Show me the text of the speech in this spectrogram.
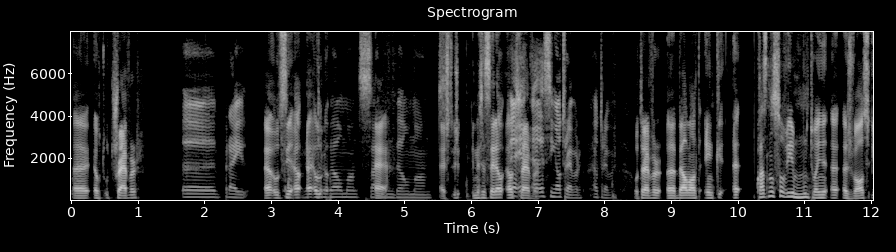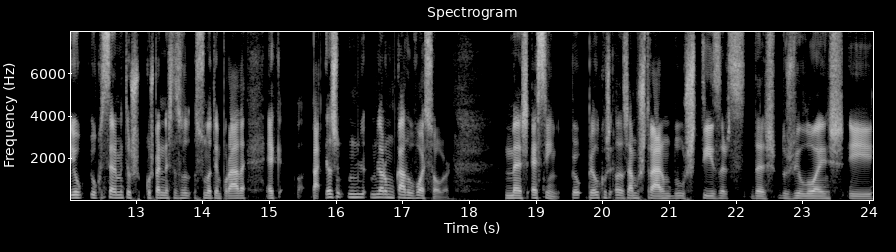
ah, é o, o Trevor. Uh. É é- é Victor Belmont, Simon Belmont. nesta série é o, é Trevor. É, é, sim, é o Trevor. É o Trevor. o Trevor uh, Belmont, em que uh, quase não se ouvia muito bem uh, as vozes. Eu, eu sinceramente, o que espero nesta se- segunda temporada é que pá, eles mel- melhoram um bocado o voice-over. Mas é assim, pelo, pelo que eles já mostraram dos teasers, das, dos vilões e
